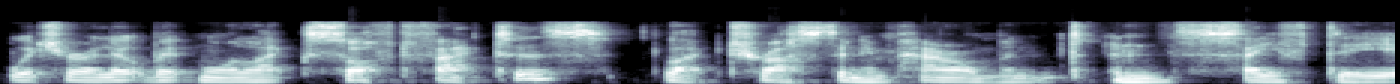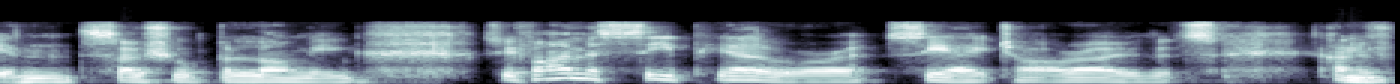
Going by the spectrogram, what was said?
which are a little bit more like soft factors, like trust and empowerment and safety and social belonging. So if I'm a CPO or a CHRO that's kind of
